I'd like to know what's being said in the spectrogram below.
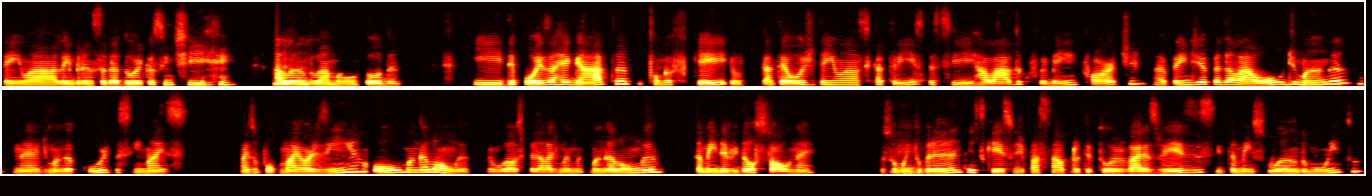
tenho a lembrança da dor que eu senti ralando a mão toda. E depois a regata, como eu fiquei, eu até hoje tenho a cicatriz desse ralado, que foi bem forte. Eu aprendi a pedalar ou de manga, né, de manga curta, assim, mais mas um pouco maiorzinha, ou manga longa. Eu gosto de pedalar de manga longa também devido ao sol, né? Eu sou é. muito branca, esqueço de passar o protetor várias vezes e também suando muito.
